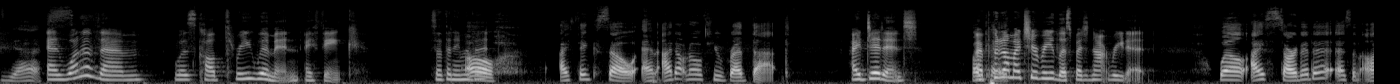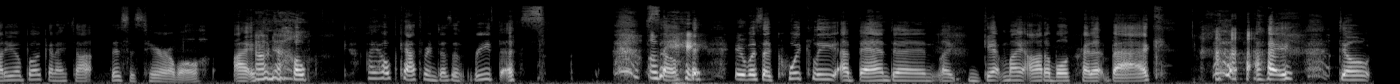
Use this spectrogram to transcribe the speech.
Yes. And one of them was called Three Women, I think. Is that the name of oh, it? Oh, I think so. And I don't know if you read that. I didn't. Okay. I put it on my to read list, but I did not read it. Well, I started it as an audiobook and I thought, this is terrible. I Oh, no. hope I hope Catherine doesn't read this. So Okay. it was a quickly abandoned, like, get my Audible credit back. I don't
